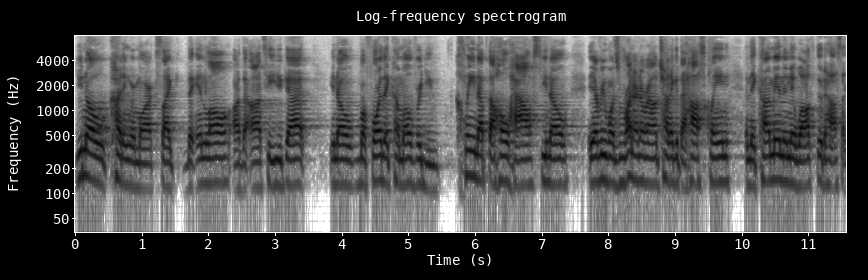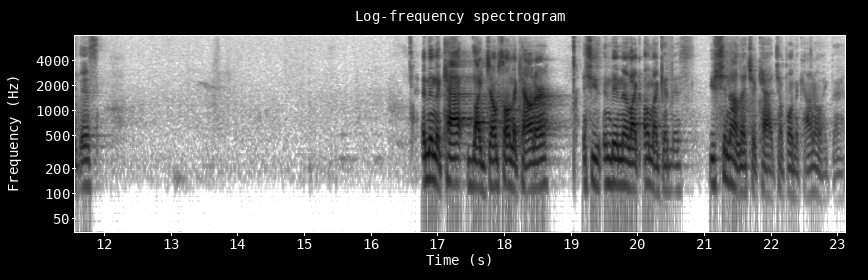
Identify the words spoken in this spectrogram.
You know, cutting remarks like the in law or the auntie you got, you know, before they come over, you clean up the whole house, you know, everyone's running around trying to get the house clean, and they come in and they walk through the house like this. And then the cat like jumps on the counter, and she and then they're like, "Oh my goodness, you should not let your cat jump on the counter like that.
